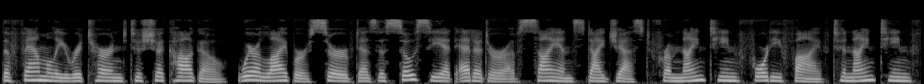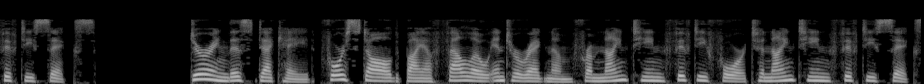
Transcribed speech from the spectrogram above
the family returned to Chicago, where Leiber served as associate editor of Science Digest from 1945 to 1956. During this decade forestalled by a fallow interregnum from 1954 to 1956,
